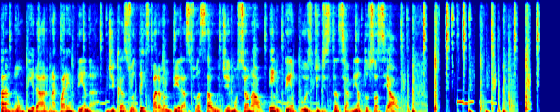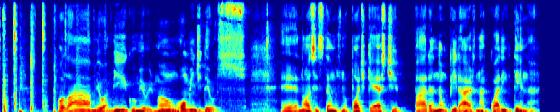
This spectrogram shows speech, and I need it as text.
para não pirar na quarentena. Dicas úteis para manter a sua saúde emocional em tempos de distanciamento social. Olá, meu amigo, meu irmão, homem de Deus. É, nós estamos no podcast Para Não Pirar na Quarentena.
